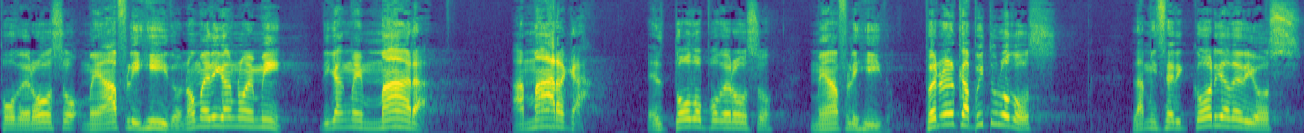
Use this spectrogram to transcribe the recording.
Todopoderoso me ha afligido. No me digan Noemí, díganme Mara, amarga. El Todopoderoso me ha afligido. Pero en el capítulo 2, la misericordia de Dios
